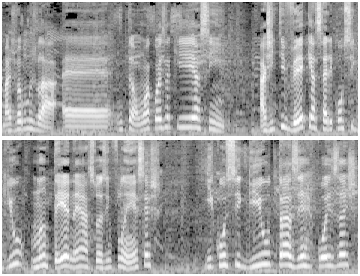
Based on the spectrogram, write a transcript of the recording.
Mas vamos lá. é, Então, uma coisa que, assim, a gente vê que a série conseguiu manter, né, as suas influências e conseguiu trazer coisas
